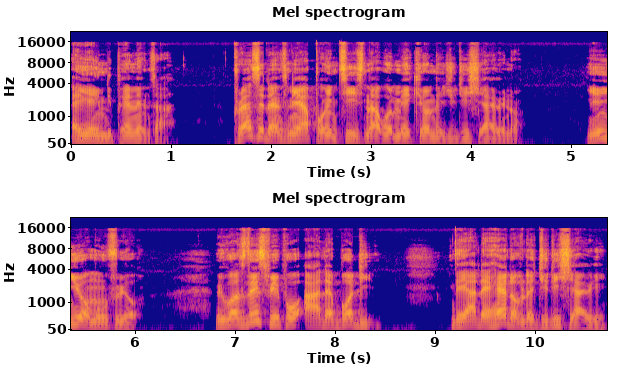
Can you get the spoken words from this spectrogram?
ɛyɛ independent a ah. president ne appointees na wɔmake on the judiciary no. Yɛnyi ɔmo mfiri because these people are the body. They are the head of the judiciary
